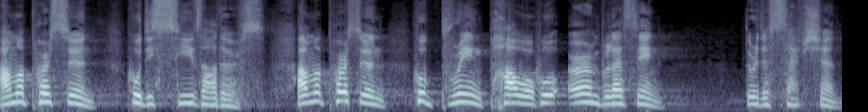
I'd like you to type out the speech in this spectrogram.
I'm a person who deceives others. I'm a person who bring power, who earn blessing through deception.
